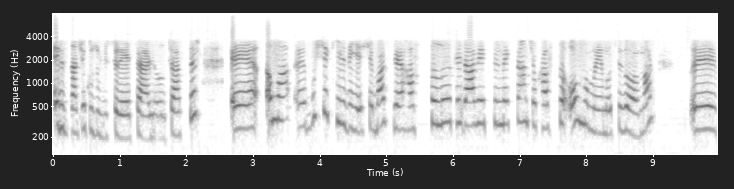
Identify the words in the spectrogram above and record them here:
En azından çok uzun bir süre yeterli olacaktır. E, ama e, bu şekilde yaşamak ve hastalığı tedavi ettirmekten çok hasta olmamaya motive olmak e,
